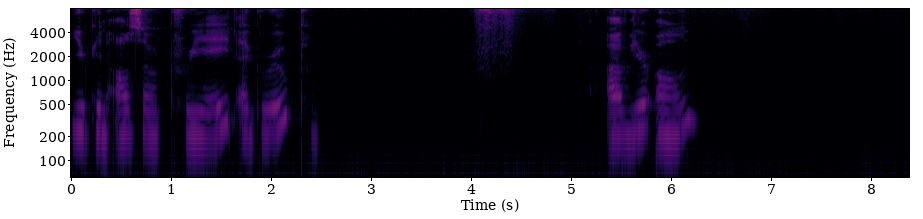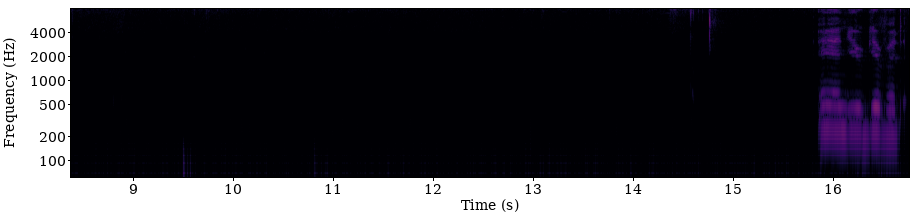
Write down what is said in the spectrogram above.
You can also create a group of your own. And you give it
